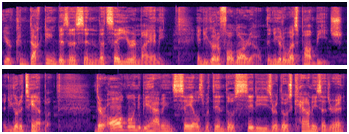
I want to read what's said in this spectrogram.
you're conducting business and let's say you're in Miami and you go to Fort Lauderdale, then you go to West Palm Beach and you go to Tampa, they're all going to be having sales within those cities or those counties that you're in.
